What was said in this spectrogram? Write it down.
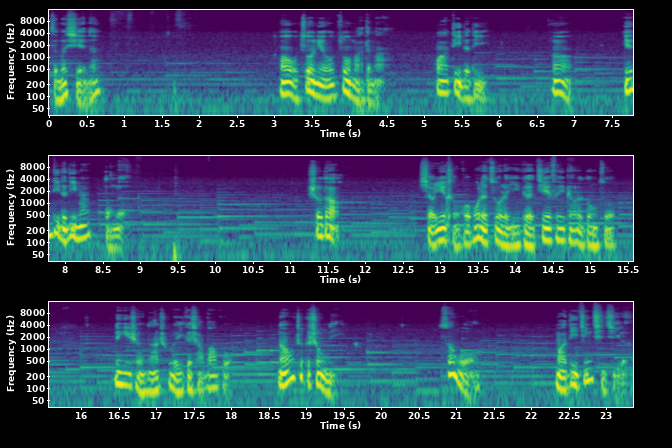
怎么写呢？哦，做牛做马的马，花地的地。哦。烟蒂的蒂吗？懂了。收到。小叶很活泼的做了一个接飞镖的动作，另一手拿出了一个小包裹。喏，这个送你。送我？马蒂惊奇极了。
